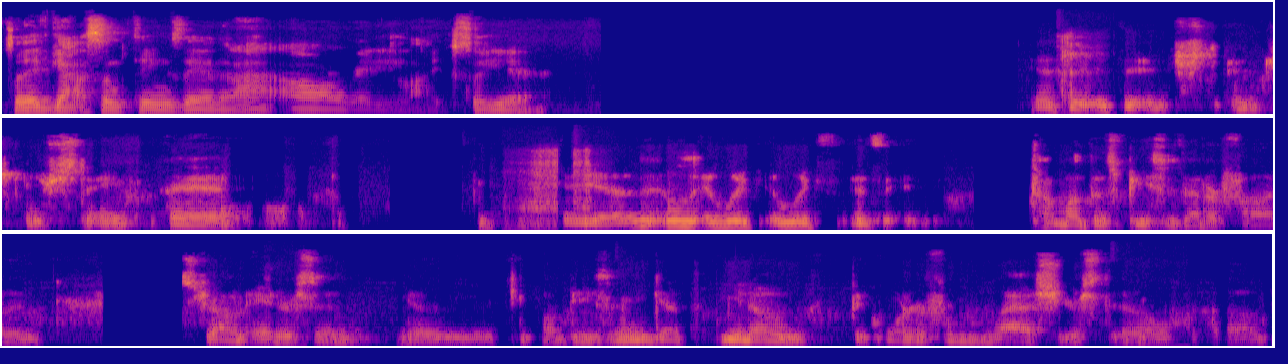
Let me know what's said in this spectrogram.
So they've got some things there that I already like. So yeah. It's, it's interesting. interesting. Uh, yeah, it, it looks it looks it's, talking about those pieces that are fun and Stroud Anderson, you know, two fun pieces. And you got you know the corner from last year still. Um,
